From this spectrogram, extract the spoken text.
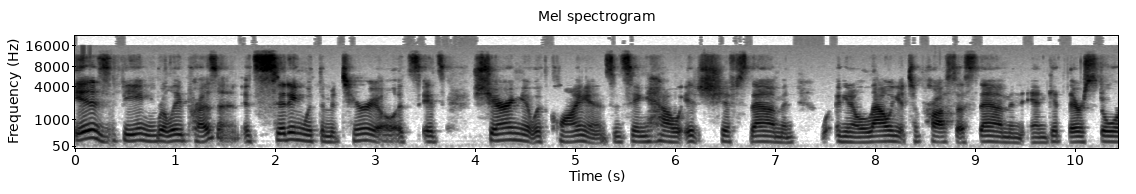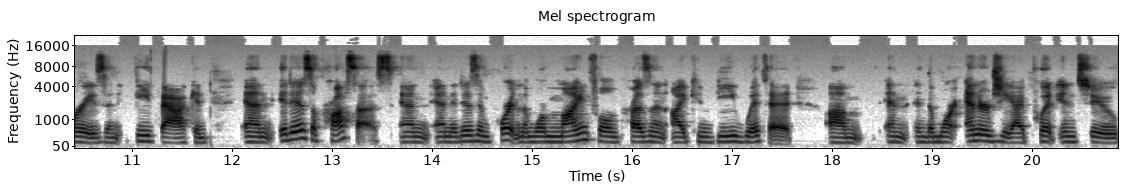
is being really present. It's sitting with the material. It's it's sharing it with clients and seeing how it shifts them, and you know allowing it to process them and and get their stories and feedback and and it is a process and and it is important. The more mindful and present I can be with it, um, and and the more energy I put into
